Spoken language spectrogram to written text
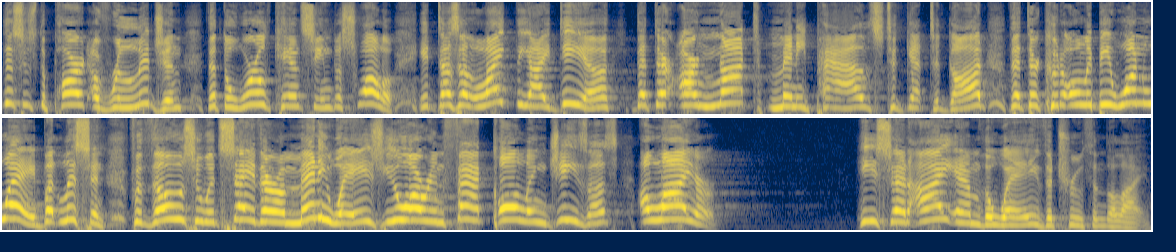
This is the part of religion that the world can't seem to swallow. It doesn't like the idea that there are not many paths to get to God, that there could only be one way. But listen, for those who would say there are many ways, you are in fact calling Jesus a liar. He said, I am the way, the truth, and the life.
